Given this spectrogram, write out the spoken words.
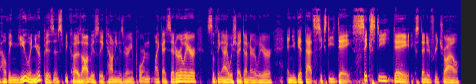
helping you in your business because obviously accounting is very important. Like I said earlier, something I wish I'd done earlier, and you get that 60 day, 60 day extended free trial.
